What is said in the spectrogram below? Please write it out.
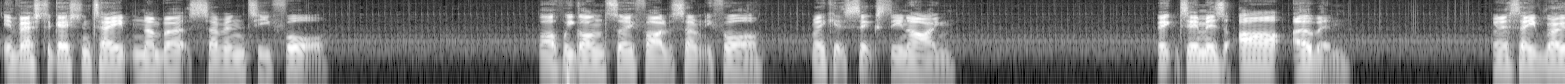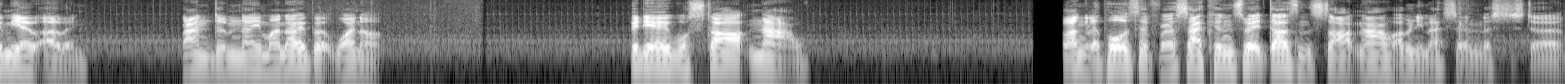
Investigation tape number 74. What have we gone so far to 74? Make it 69. Victim is R. Owen. I'm going to say Romeo Owen. Random name, I know, but why not? Video will start now. Well, I'm going to pause it for a second so it doesn't start now. I'm only messing. Let's just do it.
